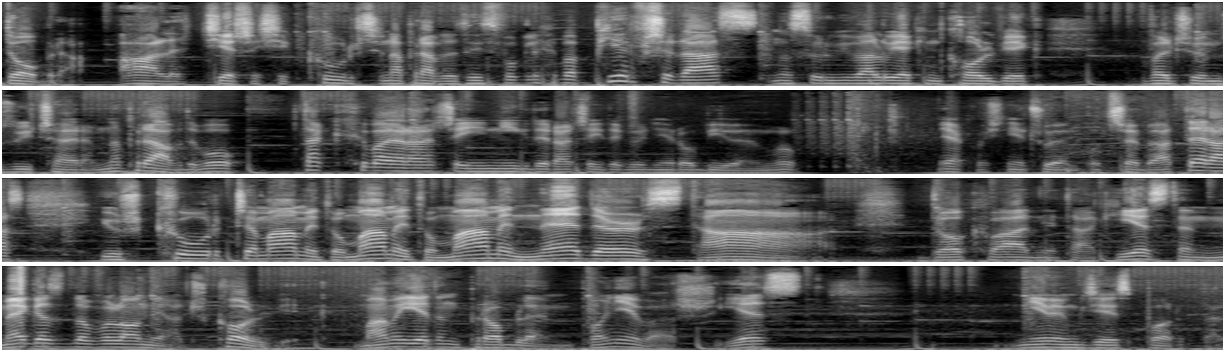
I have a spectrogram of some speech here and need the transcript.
dobra, ale cieszę się, kurczę, naprawdę, to jest w ogóle chyba pierwszy raz na survivalu jakimkolwiek walczyłem z Witcherem, naprawdę, bo tak chyba raczej nigdy raczej tego nie robiłem, bo jakoś nie czułem potrzeby, a teraz już kurczę mamy to, mamy to, mamy Nether Star. Dokładnie tak, jestem mega zadowolony, aczkolwiek mamy jeden problem, ponieważ jest... Nie wiem gdzie jest portal.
